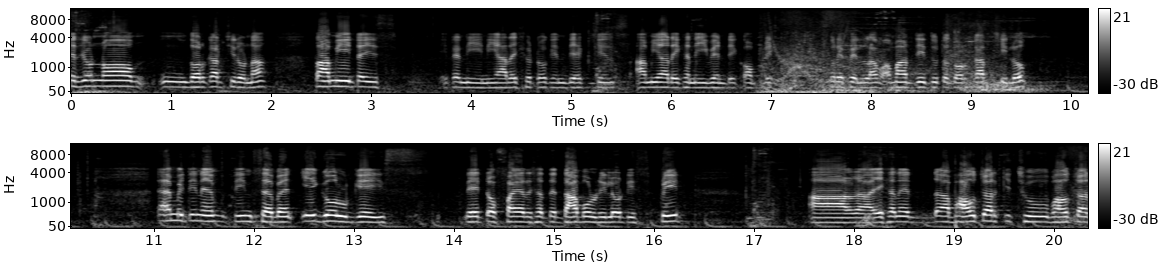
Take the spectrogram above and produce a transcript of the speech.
এর জন্য দরকার ছিল না। তো আমি এটা এটা নিয়ে নিই, আড়াইশো টোকেন দিয়ে এক্সচেঞ্জ আমি আর এখানে ইভেন্টে কমপ্লিট করে ফেললাম, আমার যে দুটো দরকার ছিল। M eighteen M teen seven eagle gets rate of ফায়ারের সাথে ডাবল রিলোড স্পিড আর এখানে ভাউচার কিছু ভাউচার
